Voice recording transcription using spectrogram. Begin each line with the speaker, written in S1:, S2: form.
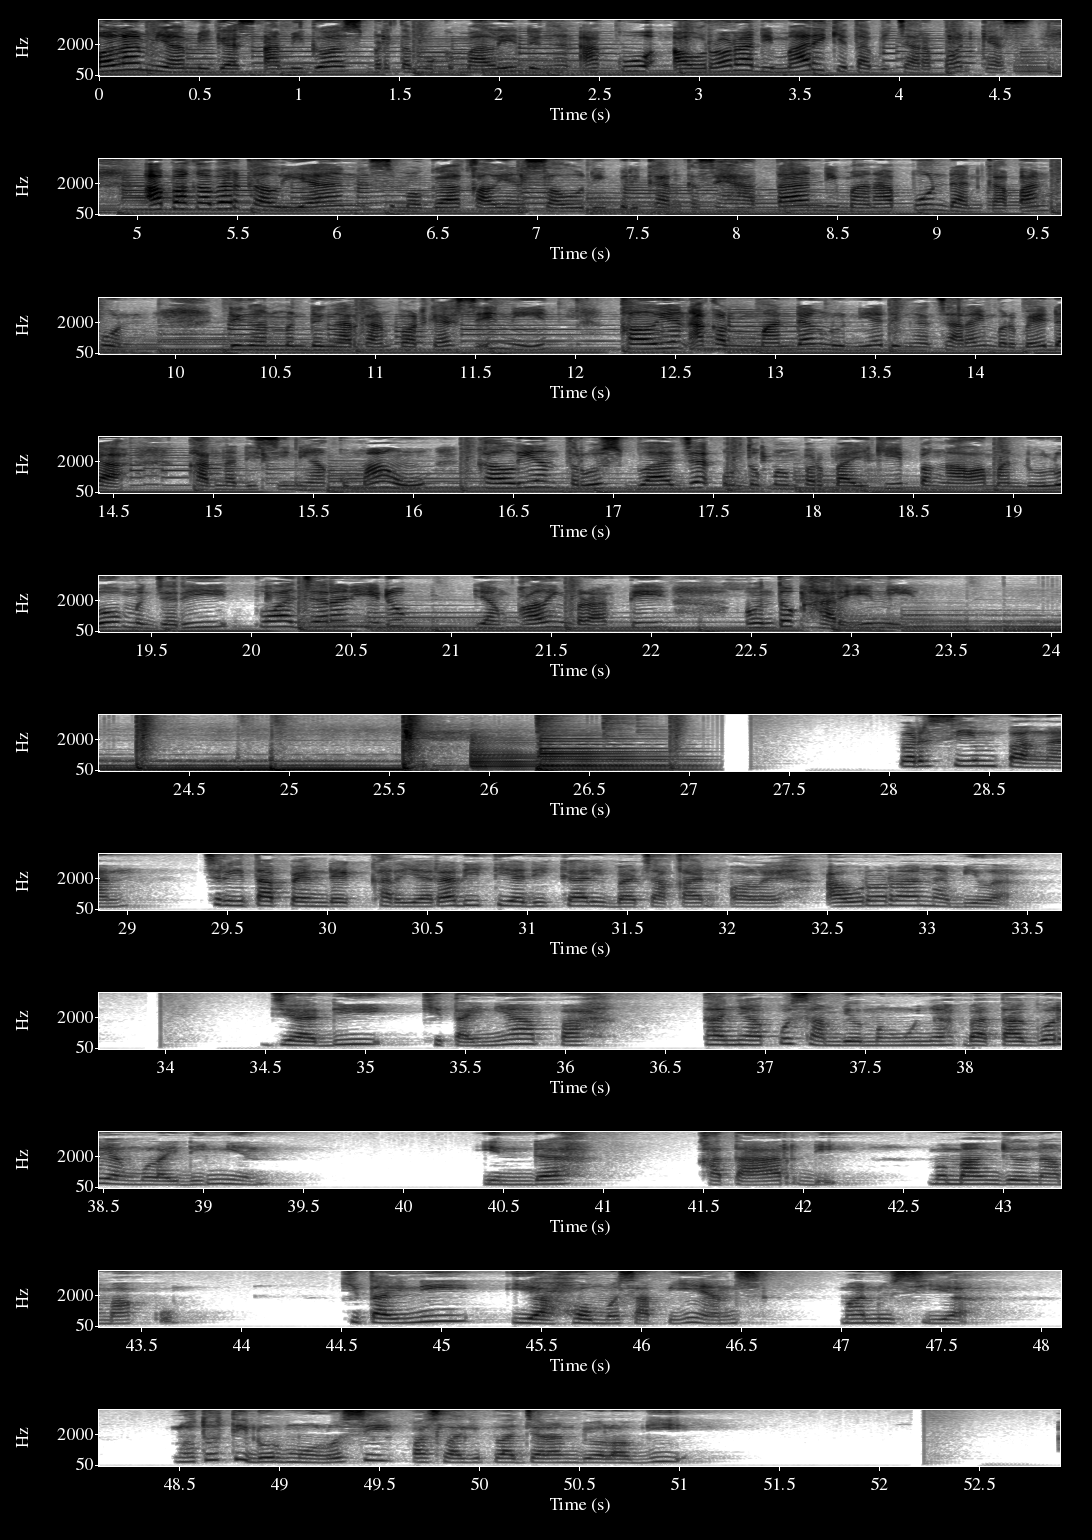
S1: Hola mi amigas amigos, bertemu kembali dengan aku Aurora di Mari Kita Bicara Podcast. Apa kabar kalian? Semoga kalian selalu diberikan kesehatan di mana pun dan kapan pun. Dengan mendengarkan podcast ini, kalian akan memandang dunia dengan cara yang berbeda. Karena di sini aku mau kalian terus belajar untuk memperbaiki pengalaman dulu menjadi pelajaran hidup yang paling berarti untuk hari ini. Persimpangan Cerita pendek karya Raditya Dika dibacakan oleh Aurora Nabila. Jadi, kita ini apa? Tanyaku sambil mengunyah batagor yang mulai dingin. Indah, kata Ardi, memanggil namaku. Kita ini, ya homo sapiens, manusia. Lo tuh tidur mulu sih pas lagi pelajaran biologi.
